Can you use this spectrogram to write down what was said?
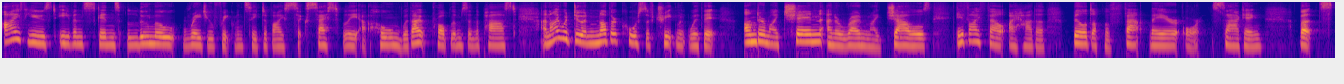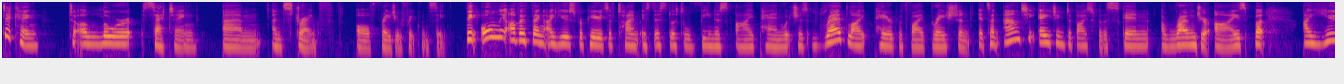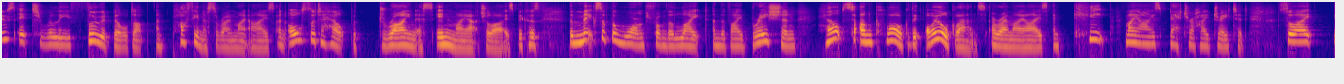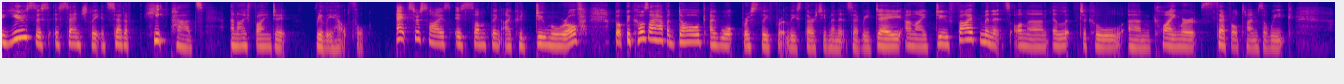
I've used Evenskyn's Lumo radiofrequency device successfully at home without problems in the past, and I would do another course of treatment with it under my chin and around my jowls if I felt I had a buildup of fat there or sagging. But sticking to a lower setting um, and strength of radio frequency. The only other thing I use for periods of time is this little Venus eye pen, which is red light paired with vibration. It's an anti-aging device for the skin around your eyes, but I use it to relieve fluid buildup and puffiness around my eyes and also to help with dryness in my actual eyes because the mix of the warmth from the light and the vibration helps to unclog the oil glands around my eyes and keep my eyes better hydrated. So I use this essentially instead of heat pads and I find it really helpful. Exercise is something I could do more of, but because I have a dog, I walk briskly for at least 30 minutes every day and I do five minutes on an elliptical um, climber several times a week.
